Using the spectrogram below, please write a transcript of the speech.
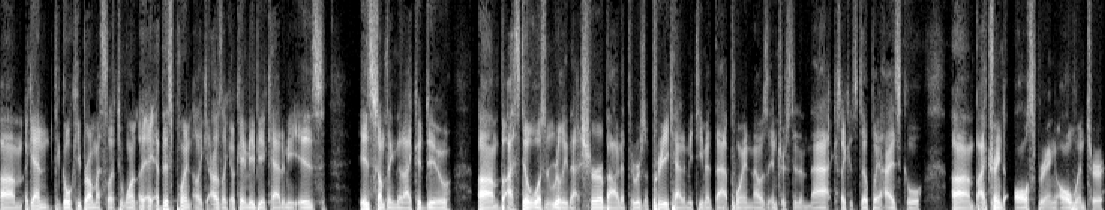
Um, again, the goalkeeper on my selected one at this point, like I was like, okay, maybe academy is is something that I could do. Um, but I still wasn't really that sure about it. There was a pre-academy team at that point, and I was interested in that because I could still play high school. Um, but I trained all spring, all winter,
